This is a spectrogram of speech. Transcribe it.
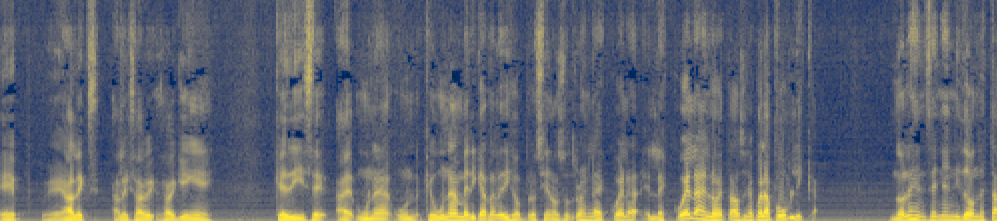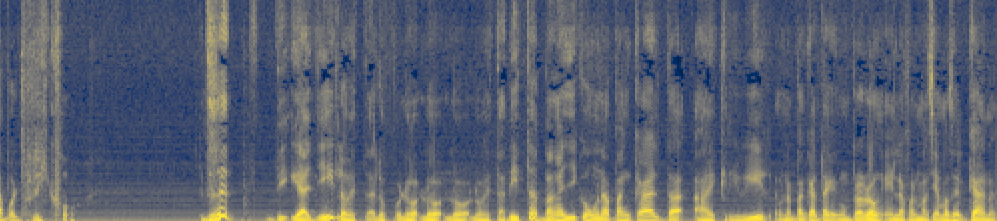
eh, eh, Alex, Alex sabe, sabe quién es, que dice, una, un- que una americana le dijo, pero si a nosotros en la escuela, en la escuela en los Estados Unidos, escuela pública, no les enseñan ni dónde está Puerto Rico. Entonces, y allí los, los, los- los- estadistas van allí con una pancarta a escribir, una pancarta que compraron en la farmacia más cercana,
